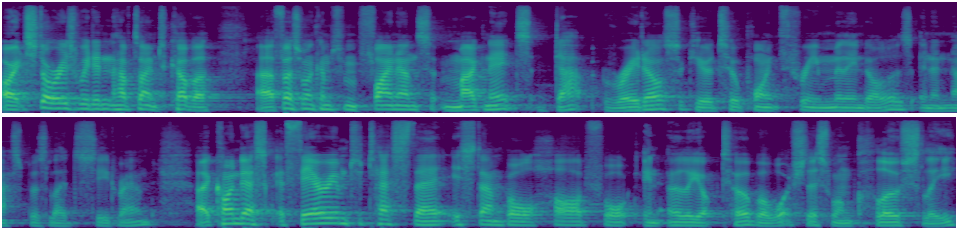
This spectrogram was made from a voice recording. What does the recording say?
All right, stories we didn't have time to cover. Uh, first one comes from finance magnates. Dapp Radar secured $2.3 million in a Naspers led seed round. Uh, Coindesk Ethereum to test their Istanbul hard fork in early October. Watch this one closely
